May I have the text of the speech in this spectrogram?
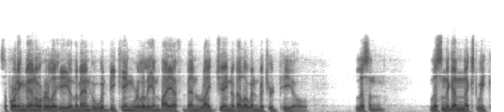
Supporting Dan O'Herlihy and the man who would be king were Lillian Buyeff, Ben Wright, Jay Novello, and Richard Peel. Listen. Listen again next week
